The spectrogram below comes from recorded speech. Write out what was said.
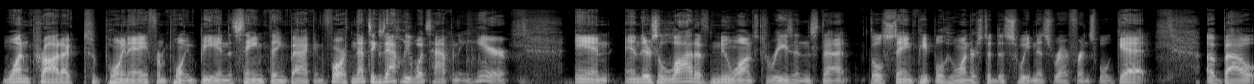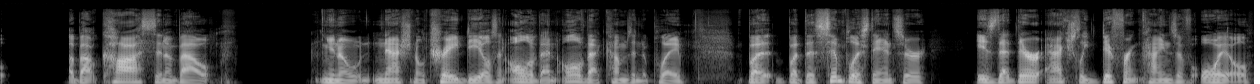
one product to point A from point B and the same thing back and forth? And that's exactly what's happening here. And and there's a lot of nuanced reasons that those same people who understood the sweetness reference will get about about costs and about you know national trade deals and all of that and all of that comes into play but but the simplest answer is that there are actually different kinds of oil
